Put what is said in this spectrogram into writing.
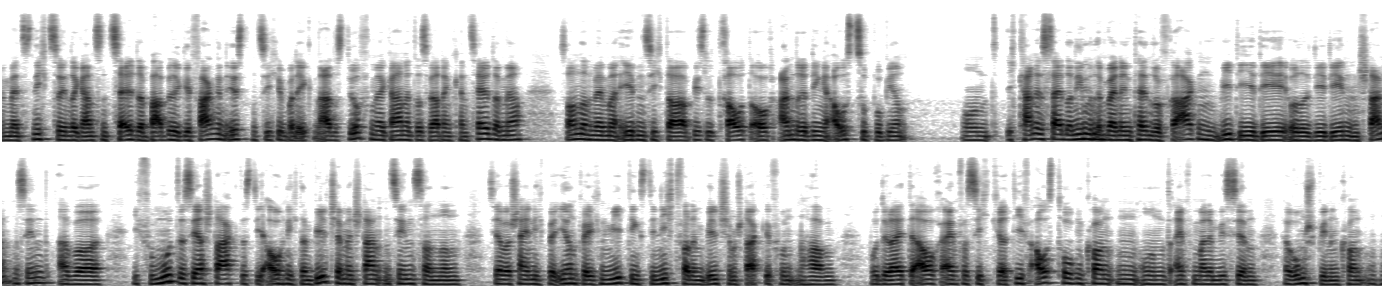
Wenn man jetzt nicht so in der ganzen Zelda-Bubble gefangen ist und sich überlegt, na, das dürfen wir gar nicht, das wäre dann kein Zelda mehr, sondern wenn man eben sich da ein bisschen traut, auch andere Dinge auszuprobieren. Und ich kann jetzt leider niemanden bei Nintendo fragen, wie die Idee oder die Ideen entstanden sind, aber ich vermute sehr stark, dass die auch nicht am Bildschirm entstanden sind, sondern sehr wahrscheinlich bei irgendwelchen Meetings, die nicht vor dem Bildschirm stattgefunden haben, wo die Leute auch einfach sich kreativ austoben konnten und einfach mal ein bisschen herumspielen konnten.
